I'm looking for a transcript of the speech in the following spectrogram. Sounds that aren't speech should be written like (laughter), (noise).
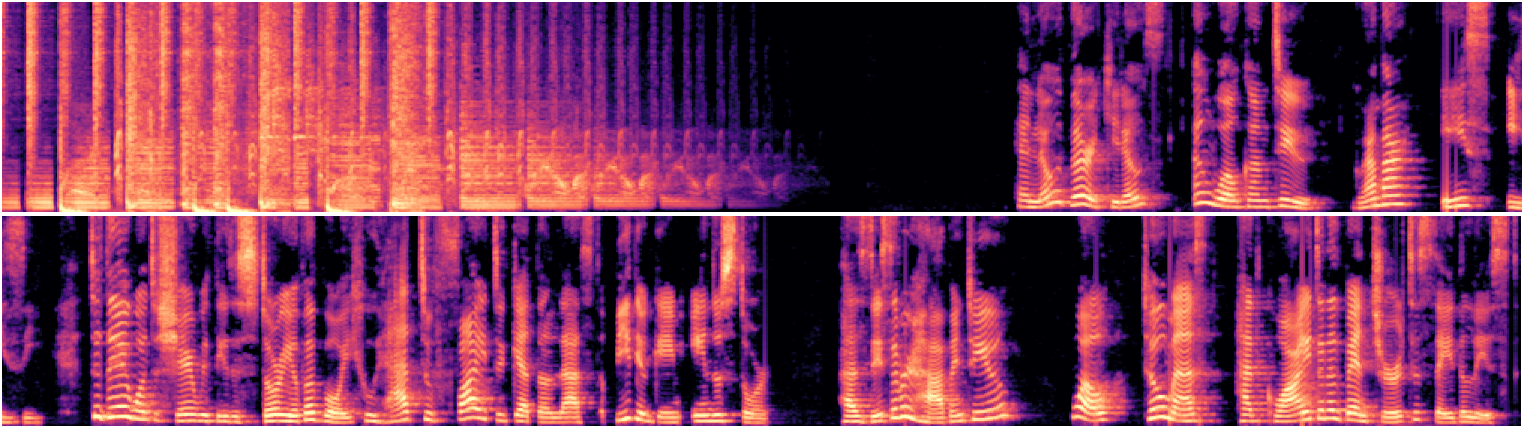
Hello there, kiddos, and welcome to Grammar is Easy. Today, I want to share with you the story of a boy who had to fight to get the last video game in the store. Has this ever happened to you? Well, Thomas had quite an adventure to say the least.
